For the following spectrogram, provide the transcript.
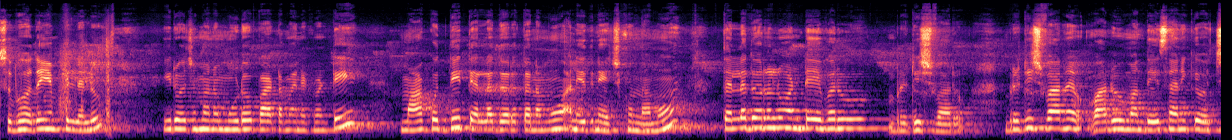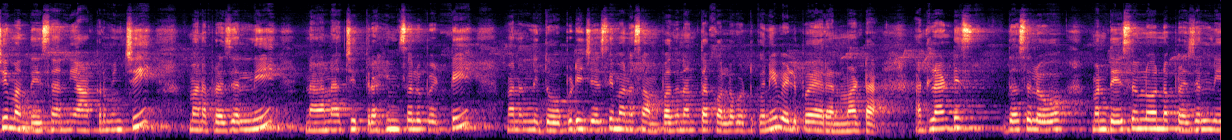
శుభోదయం పిల్లలు. ఈరోజు మనం మూడో పాఠమైనటువంటి మా కొద్దీ తెల్లదొరతనము అనేది నేర్చుకుందాము. తెల్లదొరలు అంటే ఎవరు? బ్రిటిష్ వారు. బ్రిటిష్ వారి వారు మన దేశానికి వచ్చి మన దేశాన్ని ఆక్రమించి మన ప్రజల్ని నానా చిత్రహింసలు పెట్టి మనల్ని దోపిడీ చేసి మన సంపదనంతా కొల్లగొట్టుకొని వెళ్ళిపోయారనమాట అట్లాంటి దశలో మన దేశంలో ఉన్న ప్రజల్ని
